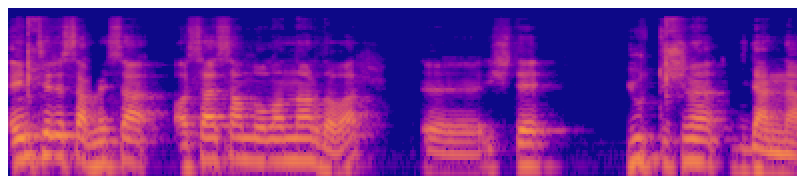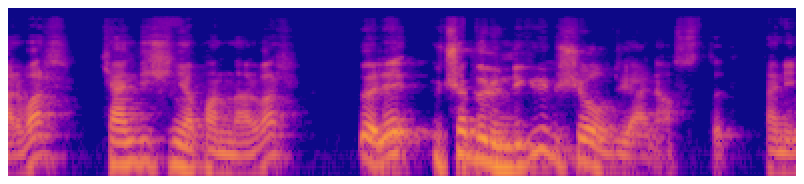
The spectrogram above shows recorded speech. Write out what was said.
enteresan. Mesela Aselsan'da olanlar da var. E, işte yurt dışına gidenler var. Kendi işini yapanlar var. Böyle üçe bölündü gibi bir şey oldu yani aslında. Hani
